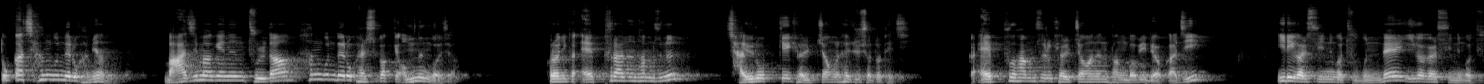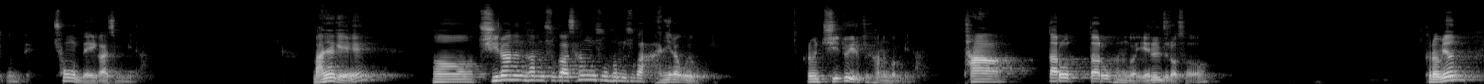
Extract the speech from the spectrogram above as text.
똑같이 한 군데로 가면 마지막에는 둘 다 한 군데로 갈 수밖에 없는 거죠. 그러니까 f라는 함수는 자유롭게 결정을 해주셔도 되지. 그러니까 f 함수를 결정하는 방법이 몇 가지? 1이 갈 수 있는 거 두 군데, 2가 갈 수 있는 거 두 군데. 총 네 가지입니다. 만약에 어, g라는 함수가 상수 함수가 아니라고 해볼게. 그러면 g도 이렇게 가는 겁니다. 다 따로 따로 가는 거야. 예를 들어서. 그러면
